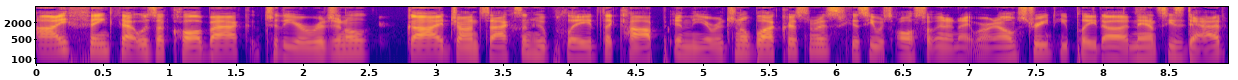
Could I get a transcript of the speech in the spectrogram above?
I think that was a callback to the original guy John Saxon who played the cop in the original Black Christmas because he was also in A Nightmare on Elm Street. He played uh, Nancy's dad.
